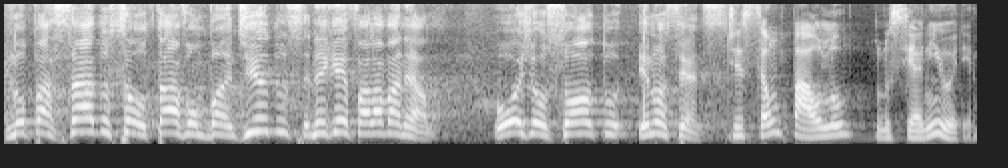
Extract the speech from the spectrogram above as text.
No passado soltavam bandidos, ninguém falava nela. Hoje eu solto inocentes. De São Paulo, Luciane Yuri.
